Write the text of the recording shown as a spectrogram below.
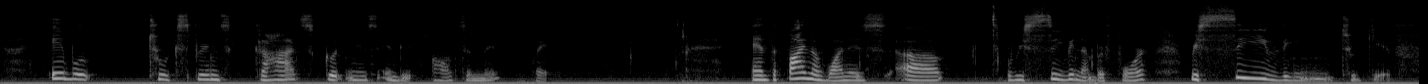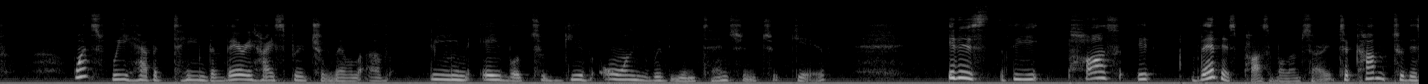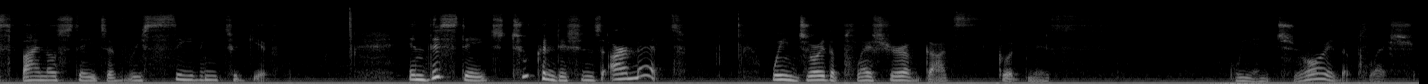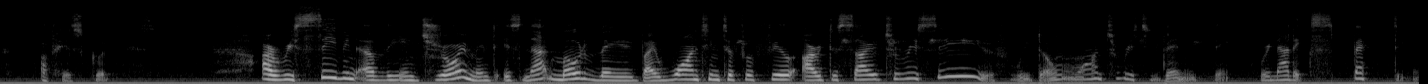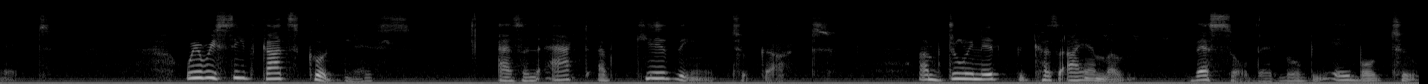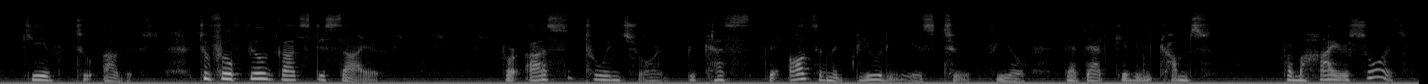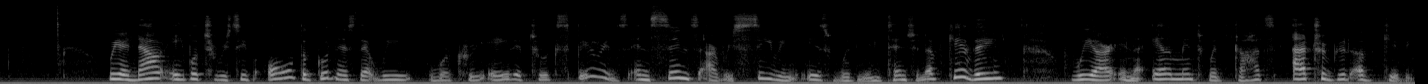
able to experience God's goodness in the ultimate way. And the final one is uh, receiving, number four, receiving to give. Once we have attained the very high spiritual level of being able to give only with the intention to give, it is the pos- it then is possible, I'm sorry, to come to this final stage of receiving to give. In this stage, two conditions are met. We enjoy the pleasure of God's goodness. We enjoy the pleasure of His goodness. Our receiving of the enjoyment is not motivated by wanting to fulfill our desire to receive. We don't want to receive anything, we're not expecting it. We receive God's goodness as an act of giving to God. I'm doing it because I am a vessel that will be able to give to others, to fulfill God's desire for us to enjoy because the ultimate beauty is to feel that that giving comes from a higher source. We are now able to receive all the goodness that we were created to experience. And since our receiving is with the intention of giving, we are in alignment with God's attribute of giving.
